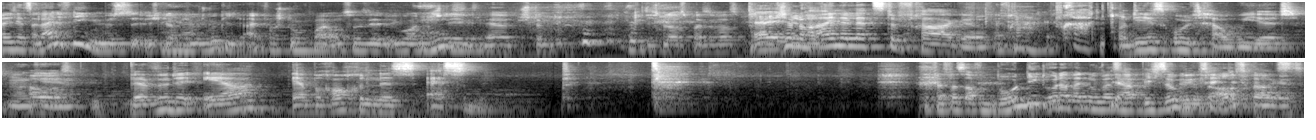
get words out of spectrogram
Wenn ich jetzt alleine fliegen müsste, ich glaube, ich würde wirklich einfach stumpf mal aus Versehen irgendwo anders stehen. Ja, stimmt. Richtig los bei sowas. Ja, ich habe noch eine letzte Frage. Frage. Fragen. Und die ist ultra weird. Okay. Wer würde eher Erbrochenes essen? Das, was auf dem Boden liegt, oder wenn du was Ja, hab ich so wenn du es gekriegt,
